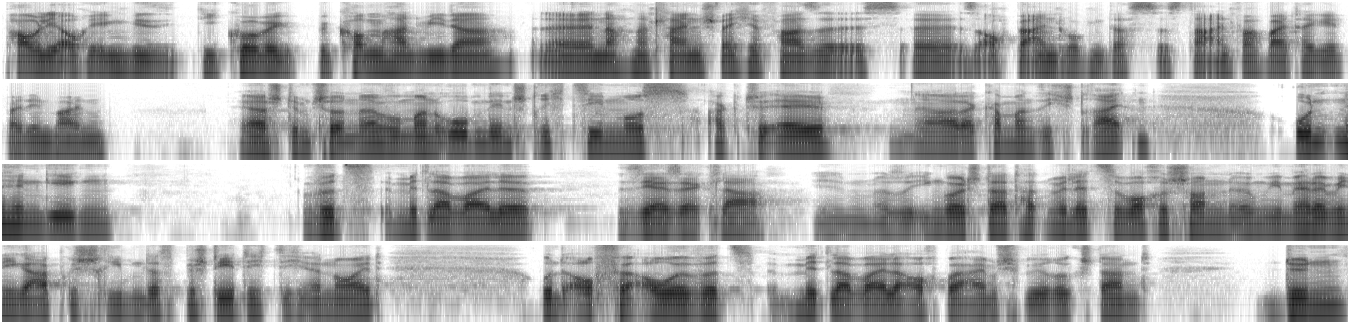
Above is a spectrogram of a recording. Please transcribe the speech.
Pauli auch irgendwie die Kurve bekommen hat wieder äh, nach einer kleinen Schwächephase ist äh, ist auch beeindruckend, dass es da einfach weitergeht bei den beiden. Ja, stimmt schon, ne? Wo man oben den Strich ziehen muss, aktuell, ja, da kann man sich streiten. Unten hingegen wird's mittlerweile sehr, sehr klar. Also Ingolstadt hatten wir letzte Woche schon irgendwie mehr oder weniger abgeschrieben, das bestätigt sich erneut. Und auch für Aue wird's mittlerweile auch bei einem Spielrückstand dünn.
